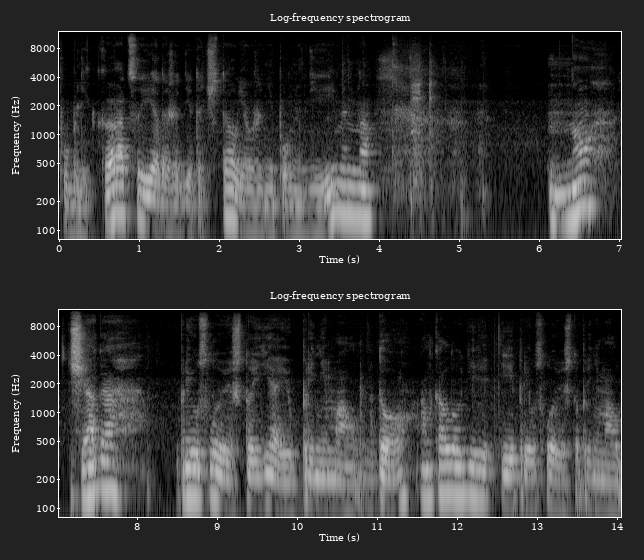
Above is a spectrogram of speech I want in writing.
публикации, я даже где-то читал, я уже не помню, где именно. Но чага, при условии, что я ее принимал до онкологии, и при условии, что принимал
